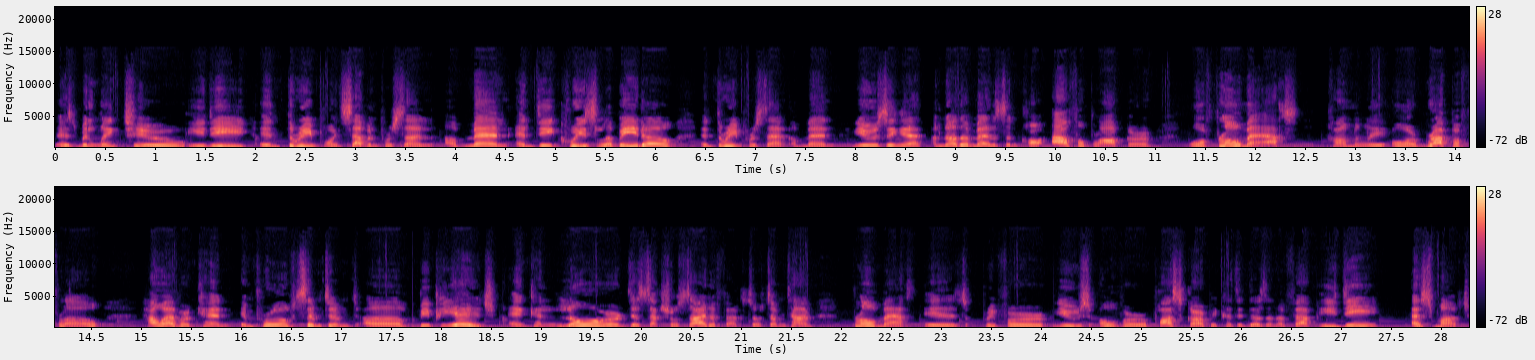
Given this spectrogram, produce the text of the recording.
it has been linked to ED in 3.7% of men and decreased libido in 3% of men using it. Another medicine called alpha blocker or Flomax, commonly, or Rapaflo, however, can improve symptoms of BPH and can lower the sexual side effects. So sometimes Flomax is preferred use over Proscar because it doesn't affect ED as much.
